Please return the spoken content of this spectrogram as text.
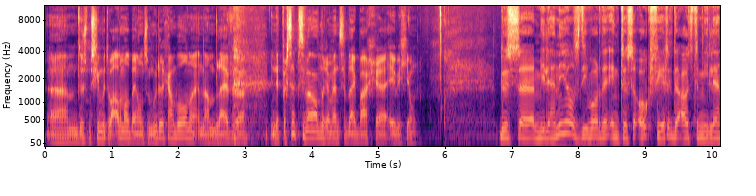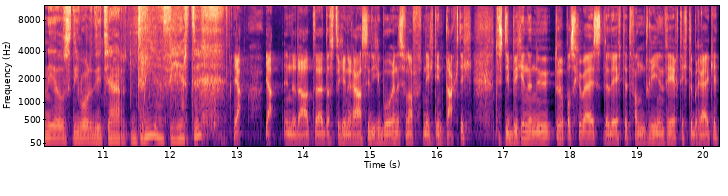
Ehm, dus misschien moeten we allemaal bij onze moeder gaan wonen en dan blijven we in de perceptie van andere mensen blijkbaar eh, eeuwig jong. Dus eh, millennials die worden intussen ook 40. De oudste millennials die worden dit jaar 43. Ja, ja inderdaad. Hè. Dat is de generatie die geboren is vanaf 1980. Dus die beginnen nu druppelsgewijs de leeftijd van 43 te bereiken.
